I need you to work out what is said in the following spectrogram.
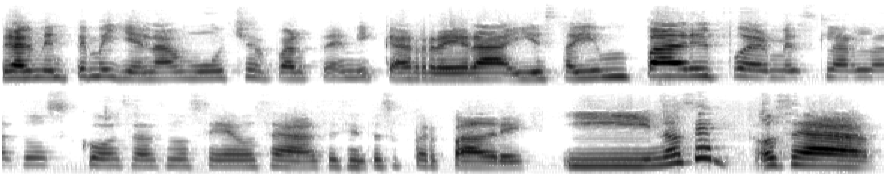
realmente me llena mucho, parte de mi carrera, y está bien padre el poder mezclar las dos cosas, no sé, o sea, se siente súper padre. Y no sé, o sea,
